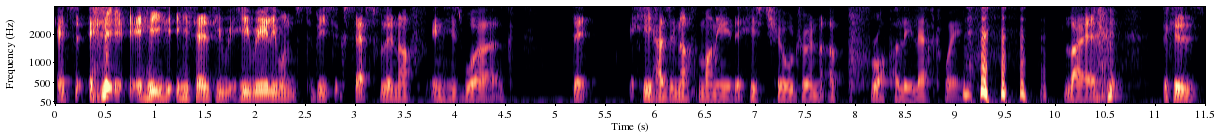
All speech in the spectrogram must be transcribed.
it's he he says he he really wants to be successful enough in his work that he has enough money that his children are properly left wing, like because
